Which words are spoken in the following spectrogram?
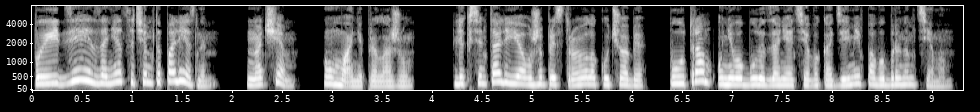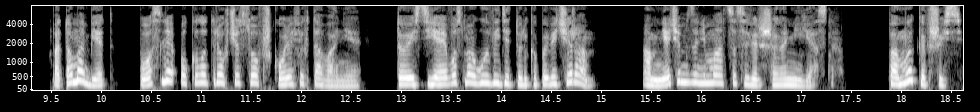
По идее, заняться чем-то полезным. Но чем? Ума не приложу. Лексентали я уже пристроила к учебе. По утрам у него будут занятия в академии по выбранным темам. Потом обед. После около трех часов в школе фехтования. То есть я его смогу видеть только по вечерам, а мне чем заниматься совершенно неясно. Помыкавшись,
